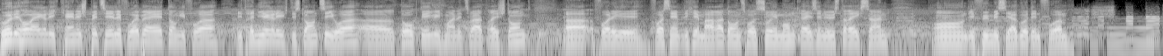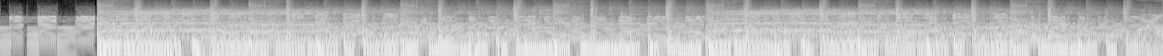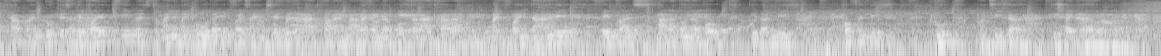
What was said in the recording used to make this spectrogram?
Gut, ich habe eigentlich keine spezielle Vorbereitung. Ich, fahr, ich trainiere eigentlich das ganze Jahr, äh, tagtäglich meine zwei, drei Stunden, äh, vor, die, vor sämtliche Marathons, was so im Umkreis in Österreich sind. Und ich fühle mich sehr gut in Form. Ein gutes Betreuungsteam. Das ist zum mein Bruder, ebenfalls ein sehr guter Radfahrer, ein Marathon erprobter Radfahrer und mein Freund der Andi, ebenfalls Marathon erprobt. Die werden mich hoffentlich gut und sicher die Strecke herunterbringen.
